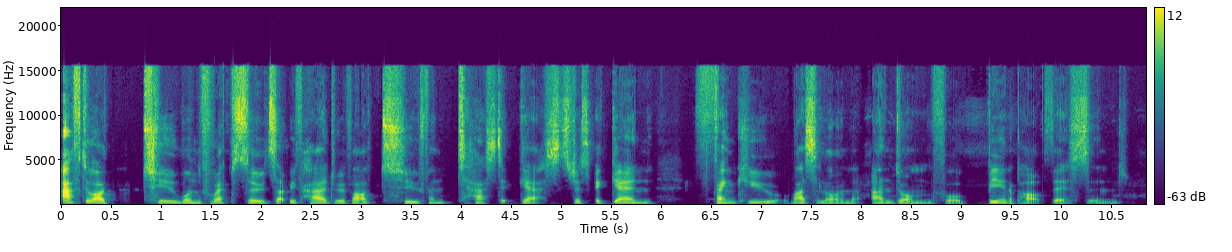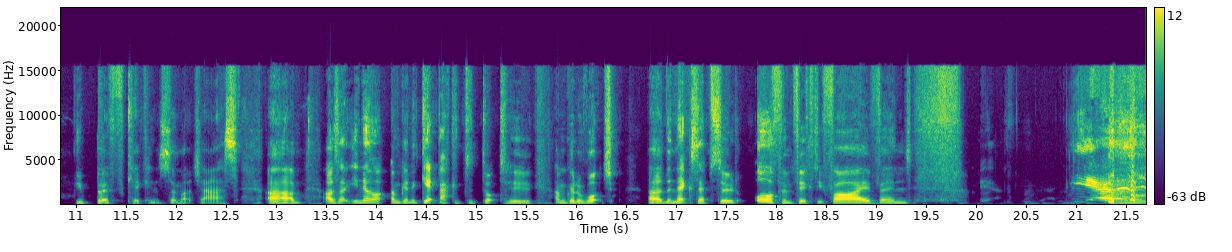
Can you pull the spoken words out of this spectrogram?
after our two wonderful episodes that we've had with our two fantastic guests, just again, thank you, Wazalon and Dom, for being a part of this and you both kicking so much ass. Um, I was like, you know what? I'm going to get back into Doctor Who. I'm going to watch uh, the next episode, Orphan 55, and yeah,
